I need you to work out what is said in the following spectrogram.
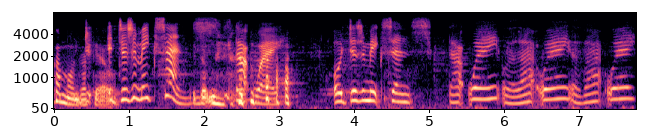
Come on, D- Raquel. it doesn't make sense It don't make that way. or it doesn't make sense that way, or that way, or that way,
